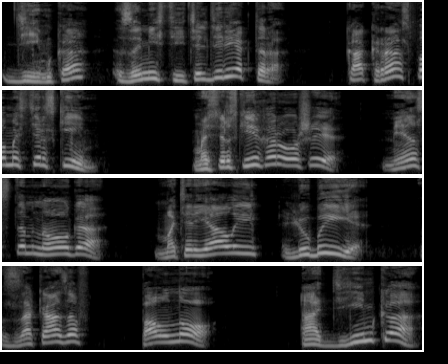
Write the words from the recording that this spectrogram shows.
Димка – заместитель директора. Как раз по мастерским. Мастерские хорошие, места много, материалы любые, заказов полно. А Димка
